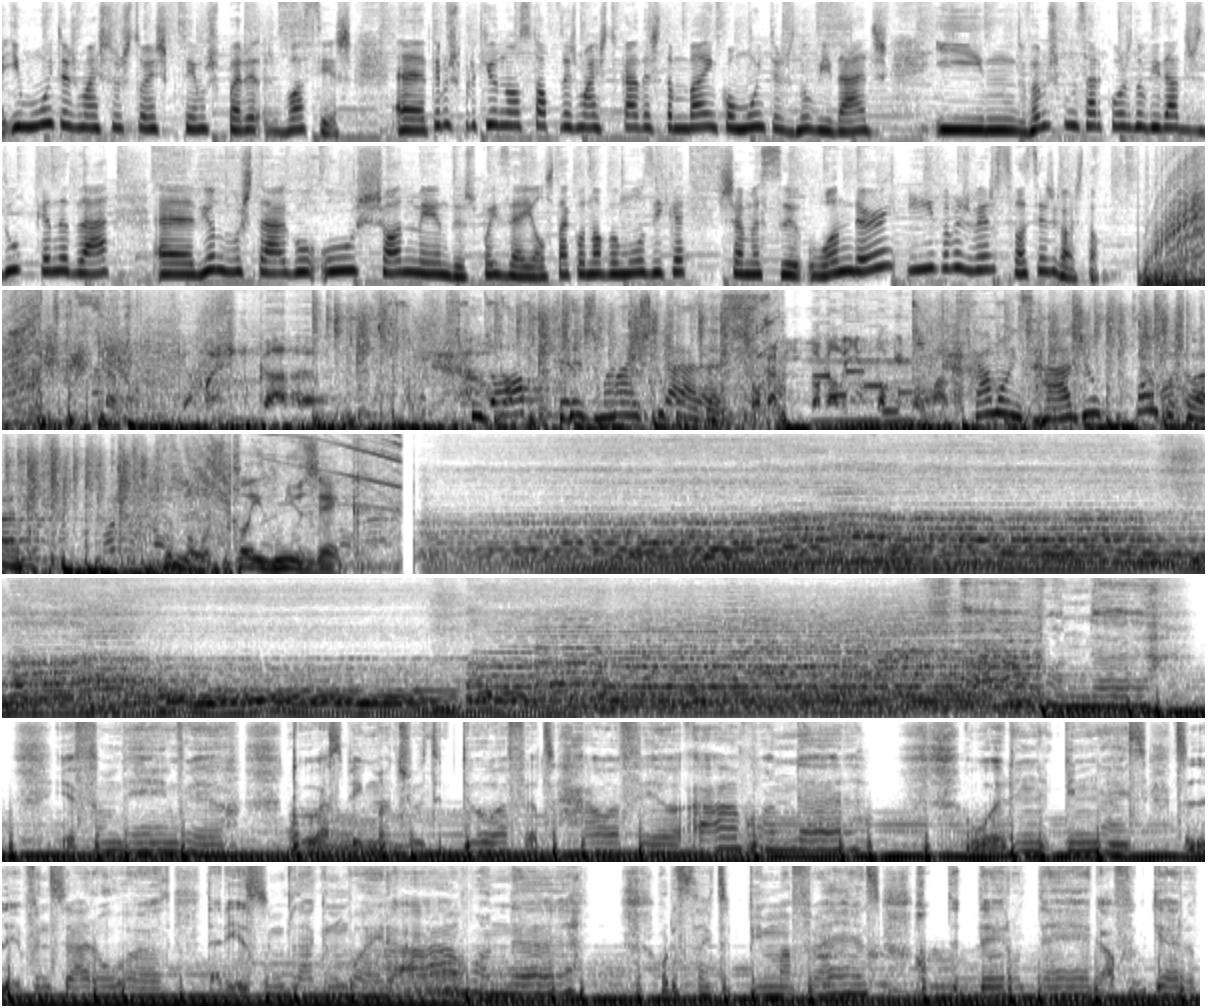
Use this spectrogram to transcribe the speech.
e muitas mais sugestões que temos para vocês. Uh, temos por aqui o nosso top das mais tocadas também, com muitas novidades. E hum, vamos começar com as novidades do Canadá, uh, de onde vos trago o Sean Mendes. Pois é, ele está com nova música, chama-se Wonder, e vamos ver se vocês gostam. A música mais tocada. O top das mais tocadas. CamõesRádio.com The most played music. Forget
